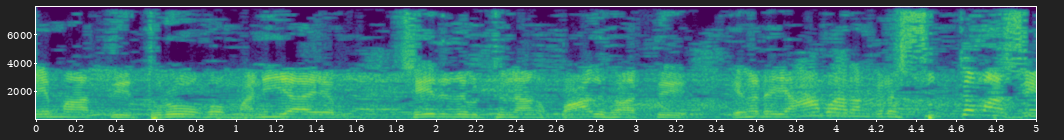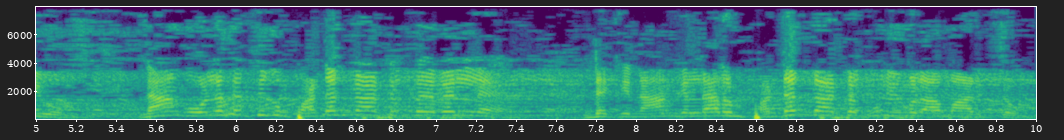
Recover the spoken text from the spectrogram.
ஏமாத்து துரோகம் அநியாயம் செய்ததை விட்டு நாங்க பாதுகாத்து எங்களுடைய வியாபாரங்களை சுத்தமா செய்வோம். நாங்க உலகத்துக்கு படம் காட்ட தேவையில்லை. இன்றைக்கு நாங்க எல்லாரும் படம் காட்டக்கூடியவங்களா மாறிட்டோம்.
